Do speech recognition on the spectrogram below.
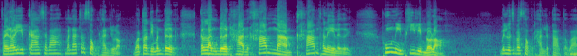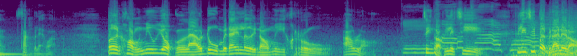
ไฟนอลยี่สิบเก้าใช่ปะมันน่าจะส่งทันอยู่หรอก ว่าตอนนี้มันเดินกำลังเดินทางข้ามน้ำข้ามทะเลเลย พรุ่งนี้พี่ริมแล้วเหรอ ไม่รู้จะมาส่งทันหรือเปล่า แต่ว่าสั่งไปแล้วอะเปิดของนิวยอร์กแล้วดูไม่ได้เลยน้องมีครูอ้าวเหรอ จริงเหรอพี่ลิชี่ พี่ลิชี่เปิดไม่ได้เลยหรอ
